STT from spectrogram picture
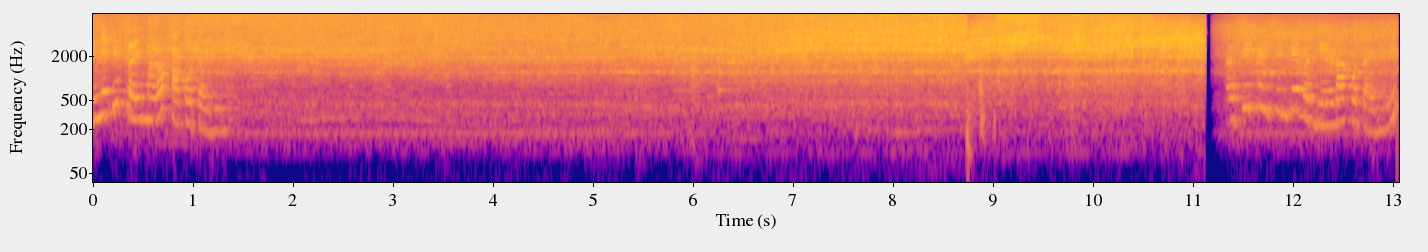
ಎಣ್ಣೆಲಿ ಫ್ರೈ ಮಾಡೋಕೆ ಹಾಕೋತಾ ಇದ್ದೀನಿ. ಹಸಿಮೆಣಸಿನ್ಕಾಯಿ ಒಂದು ಎರಡು ಹಾಕೋತಾ ಇದ್ದೀನಿ.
